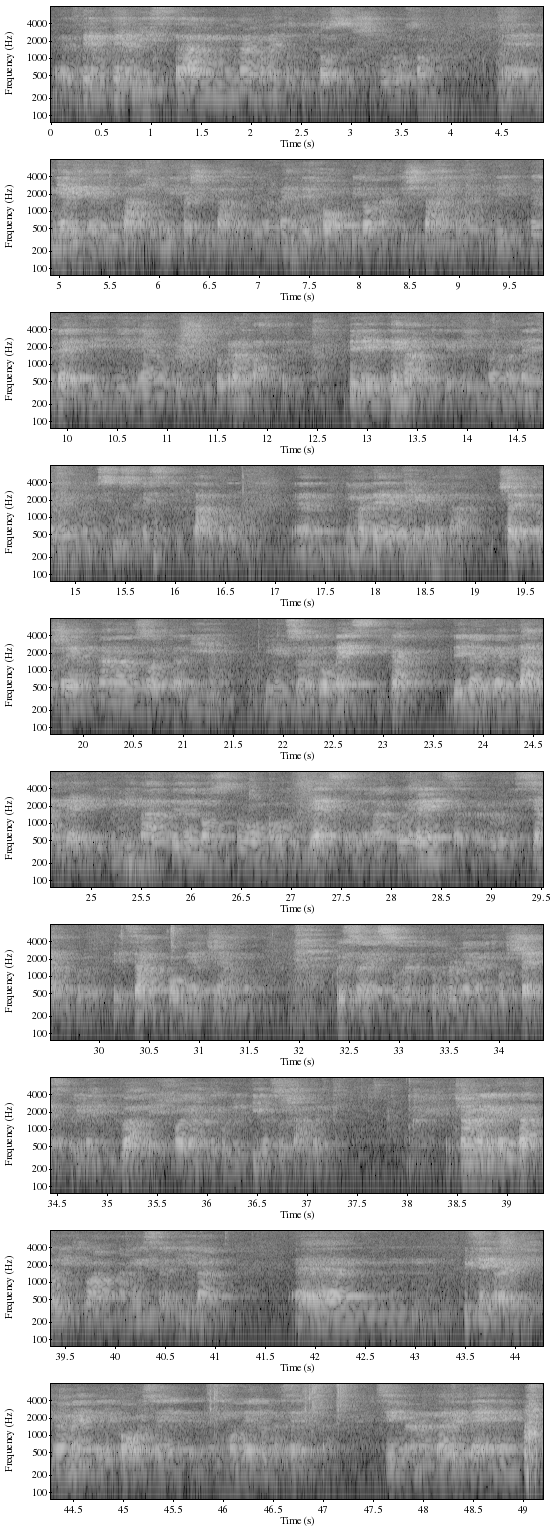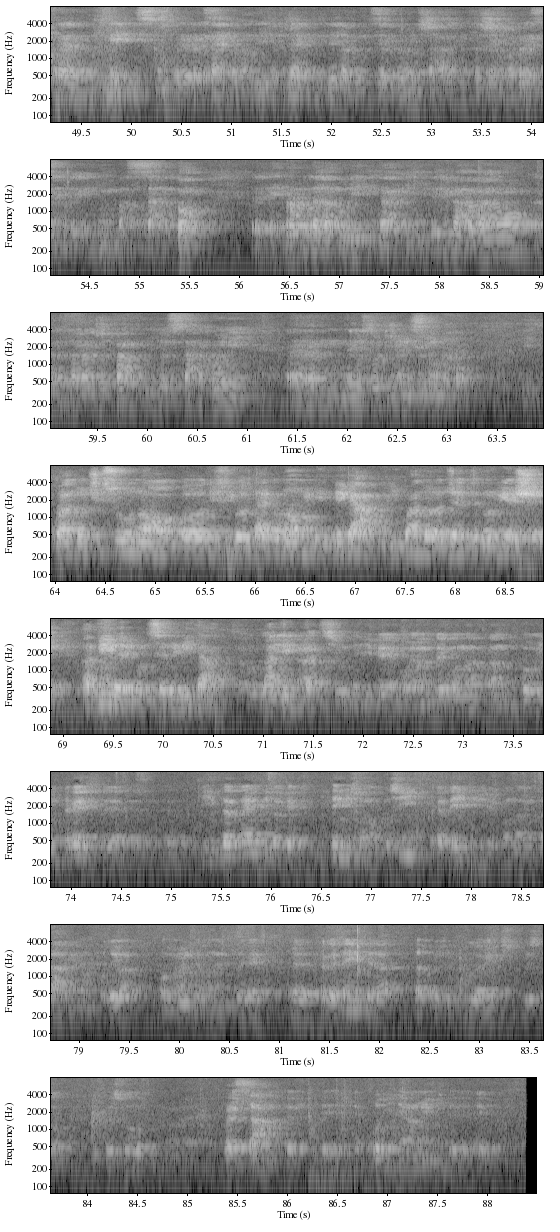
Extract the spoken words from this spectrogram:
eh, per un penalista è un argomento piuttosto scivoloso. Eh, mi avete aiutato, quindi facilitato notevolmente il compito anticipando degli interventi che mi hanno preceduto gran parte delle tematiche che normalmente vengono discusse e messe sul tavolo eh, in materia di legalità. Certo c'è una sorta di dimensione domestica della legalità, direi, che quindi parte dal nostro modo di essere, dalla coerenza tra quello che siamo, quello che pensiamo come agiamo. Questo è soprattutto un problema di coscienza, prima individuale e poi anche collettiva, sociale. C'è una legalità politico-amministrativa ehm, Qui sembra che effettivamente le cose, il modello Casetta, sembrano andare bene. Eh, nel discutere per esempio con degli agenti della Polizia Provinciale mi facevano presente che in passato eh, è proprio dalla politica che gli derivavano eh, la maggior parte degli ostacoli ehm, nello svolgimento del lavoro quando ci sono uh, difficoltà economiche innegabili, quando la gente non riesce a vivere con serenità, la tentazione di che ovviamente con tanto interesse gli interventi perché i temi sono così strategici e fondamentali, non poteva ovviamente non essere eh, presente la, la prefettura su questo, su questo versante eh, quotidianamente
